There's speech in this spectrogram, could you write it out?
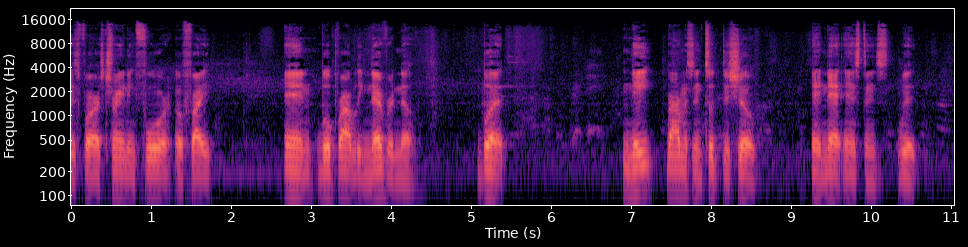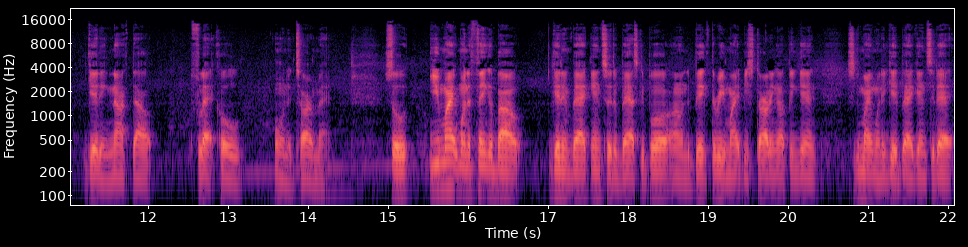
as far as training for a fight, and we'll probably never know. But Nate Robinson took the show in that instance with getting knocked out flat cold on the tarmac. So you might want to think about getting back into the basketball. Um, the Big Three might be starting up again, so you might want to get back into that.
